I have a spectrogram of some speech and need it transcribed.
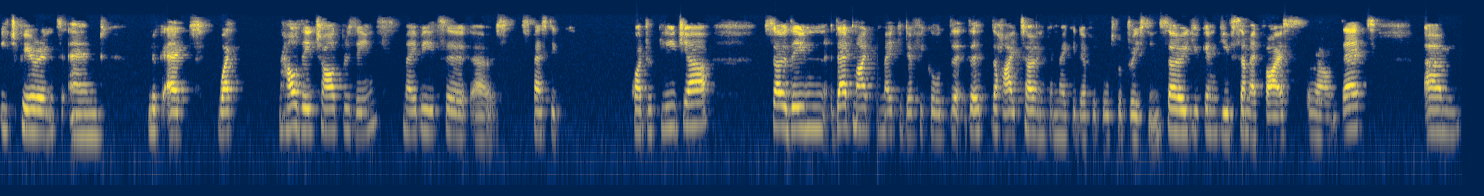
each parent and look at what how their child presents. Maybe it's a, a spastic quadriplegia. So then that might make it difficult. The, the, the, high tone can make it difficult for dressing. So you can give some advice around that. Um,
